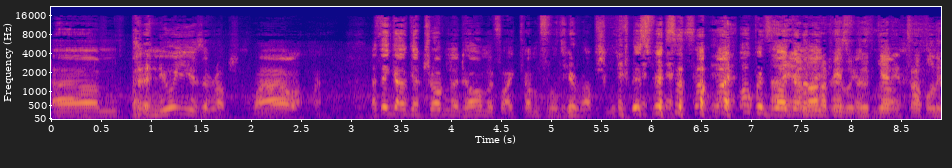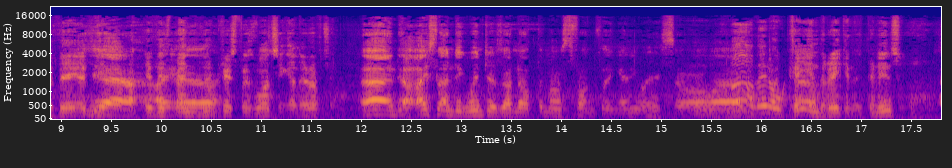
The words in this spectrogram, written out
um, but a New Year's eruption. Wow. I think I'll get trouble at home if I come for the eruption at Christmas. so I hope it's not going a lot of people Christmas. could get in trouble if they if they- if they I, spend uh, Christmas watching an eruption. And uh, Icelandic winters are not the most fun thing anyway. So uh, well, they're but, okay uh, in the Reykjavik Peninsula.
